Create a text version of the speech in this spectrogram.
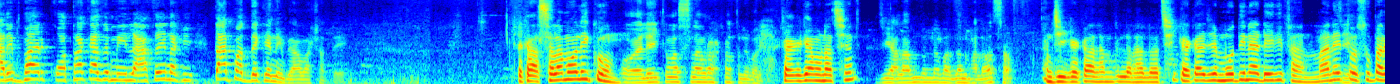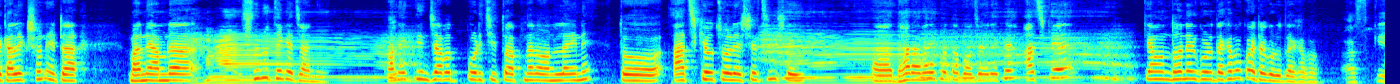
আরিফ ভাইয়ের কথা কাজে মিল আছে নাকি তারপর দেখে নেবে আমার সাথে। কাকা আসসালামু আলাইকুম। ওয়ালাইকুম আসসালাম রহমতুল্লাহ কাকা কেমন আছেন? জি আলহামদুলিল্লাহ বাজান ভালো আছো? জি কাকা আলহামদুলিল্লাহ ভালো আছি। কাকা যে মদিনা ডেইরি ফার্ম মানে তো সুপার কালেকশন এটা মানে আমরা শুরু থেকে জানি। অনেকদিন যাবত পরিচিত আপনারা অনলাইনে তো আজকেও চলে এসেছি সেই ধারাবাহিকতা বজায় রেখে। আজকে কেমন ধরনের গরু দেখাবো? কয়টা গরু দেখাবো? আজকে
